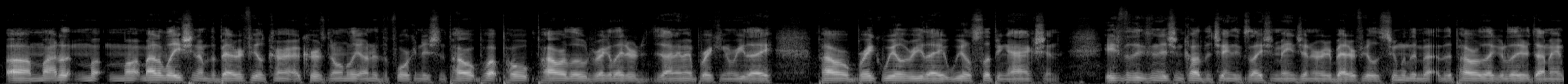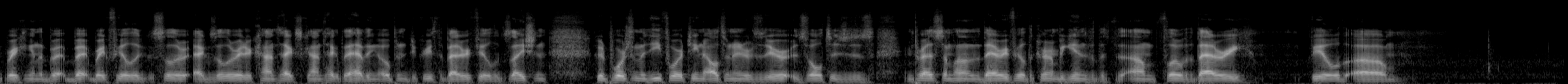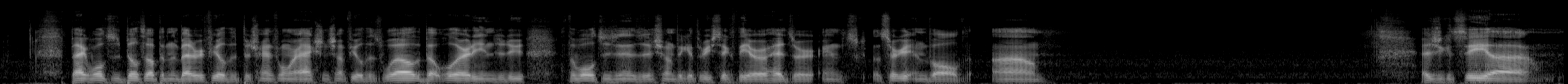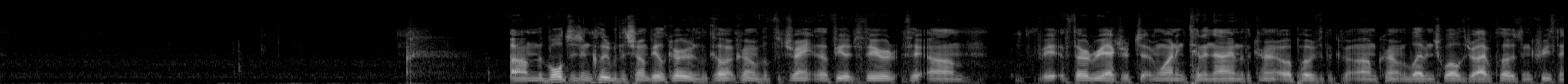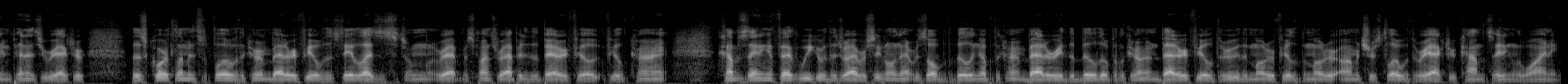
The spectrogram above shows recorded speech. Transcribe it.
Uh, mod mo modulation of the battery field current occurs normally under the four conditions: power, power load regulator, dynamic braking relay, power brake wheel relay, wheel slipping action. Each of these conditions cause the change excitation main generator battery field. Assuming the, the power regulator, dynamic braking, and the brake field accelerator contacts contact the having open decrease the battery field excitation. Good portion of the D14 alternator zero voltage is impressed upon the battery field. The current begins with the um, flow of the battery field. Um, Back voltage is built up in the battery field, the transformer action shunt field as well. The belt polarity introduced the voltage is in shown figure 36. The arrowheads are in circuit involved. Um, as you can see, uh, um, the voltage included with the shunt field curve, the current of the train, the field, um, third reactor winding 10 and 9 with the current opposed to the um, current 11 12 drive closed increase the impedance of reactor. This course limits the flow of the current battery field stabilizes the system rap response rapid to the battery field, field current. Compensating effect weaker with the driver signal net result of the building up of the current battery the buildup of the current battery field through the motor field of the motor armature slow with the reactor compensating the winding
